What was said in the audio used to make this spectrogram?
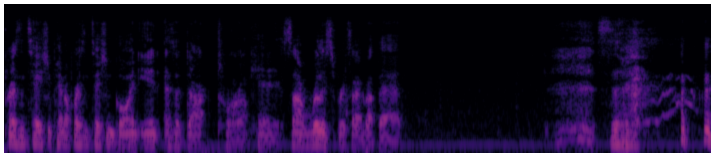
presentation, panel presentation, going in as a doctoral candidate. So I'm really super excited about that. So,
